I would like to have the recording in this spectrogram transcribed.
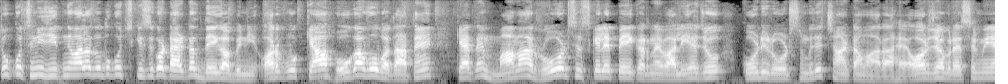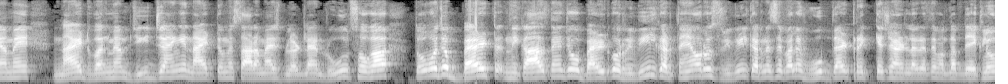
तू कुछ नहीं जीतने वाला तो तू कुछ किसी को टाइटल देगा भी नहीं। और वो क्या होगा वो बताते हैं। कहते हैं मामा रोड्स इसके लिए पे करने वाली है जो कोडी रोड्स मुझे चांटा मारा है। और जब रेसलमीनिया में नाइट वन में हम जीत जाएँगे, नाइट टू में सारा मैच ब्लड लाइन रूल्स होगा तो वो जो बेल्ट निकालते हैं, जो बेल्ट को रिवील करते हैं, और उस रिवील करने से पहले वूप दैट ट्रिक के चैंड लग रहे थे। मतलब देख लो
